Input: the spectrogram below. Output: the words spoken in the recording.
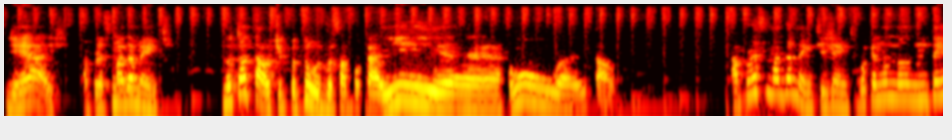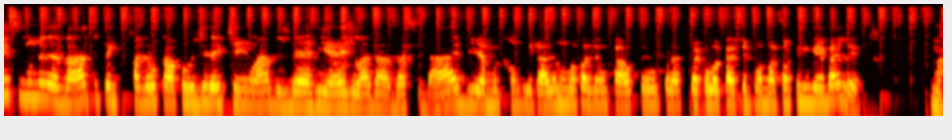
de reais, aproximadamente. No total, tipo, tudo, Sapucaí, é, rua e tal. Aproximadamente, gente, porque não, não, não, tem esse número exato, tem que fazer o cálculo direitinho lá dos DRS lá da, da cidade, é muito complicado, eu não vou fazer um cálculo para colocar essa informação que ninguém vai ler. Mas,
